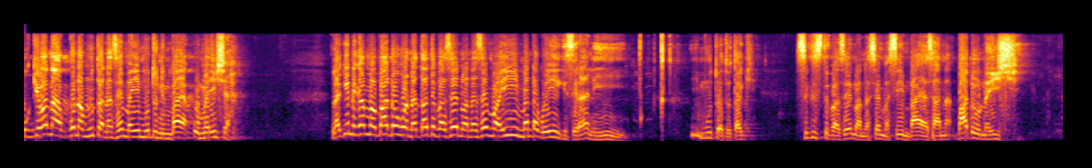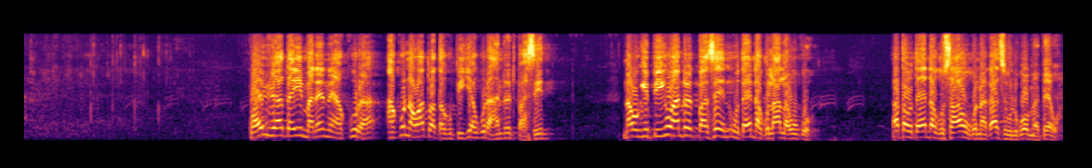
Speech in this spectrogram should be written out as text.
Ukiona hakuna mtu anasema hii mtu ni mbaya umeisha. Lakini kama bado uko na 30% wanasema hii manda kwa hii kisirani hii. Hii mtu hatutaki. 60% wanasema si mbaya sana, bado unaishi. Kwa hivyo hata hii maneno ya kura, hakuna watu watakupigia kura 100% na ukipigiwa 100% utaenda kulala huko, hata utaenda kusahau kuna kazi ulikuwa umepewa.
